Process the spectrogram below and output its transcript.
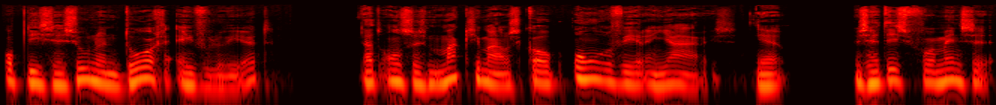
op die seizoenen doorgeëvolueerd dat onze maximale scope ongeveer een jaar is. Ja. Dus het is voor mensen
